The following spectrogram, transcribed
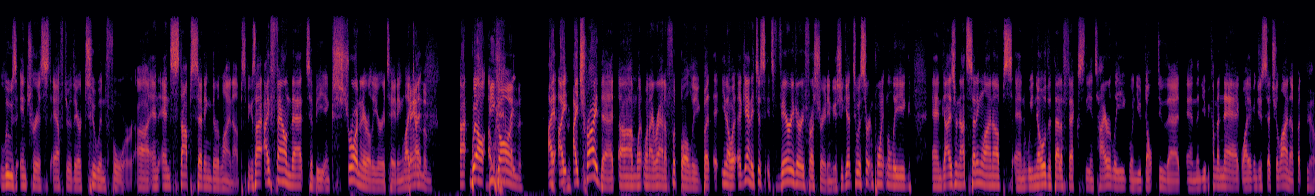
lose interest after they're two and four uh, and and stop setting their lineups? Because I, I found that to be extraordinarily irritating. Like, Ban I, them. uh, well, Be gone. I, I, I tried that um, when, when I ran a football league, but uh, you know, again, it just it's very very frustrating because you get to a certain point in the league, and guys are not setting lineups, and we know that that affects the entire league when you don't do that, and then you become a nag. Why haven't you set your lineup? But Yeah.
